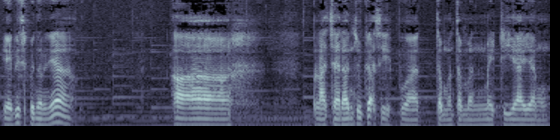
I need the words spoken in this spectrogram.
Ya ini sebenarnya uh, pelajaran juga sih buat teman-teman media yang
